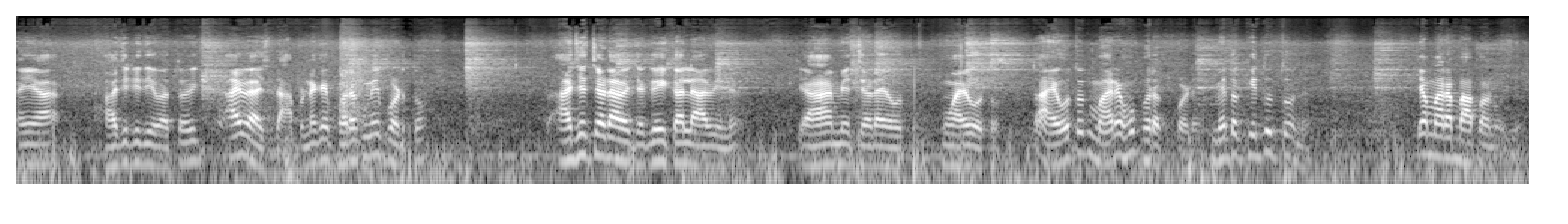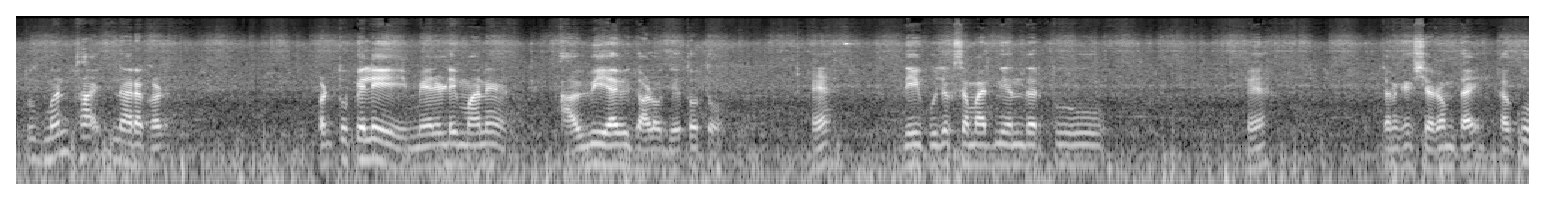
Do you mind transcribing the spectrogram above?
અહીંયા હાજરી દેવા તો આવ્યા છે. આપણને કંઈ ફરક નહીં પડતો. આજે ચડાવે છે ગઈકાલે આવીને કે હા, મેં ચડાવ્યો હતો, હું આવ્યો હતો. તો આવ્યો તો મારે શું ફરક પડે? મેં તો કીધું તો ને. કે મારા બાપાનું છે. તું મન થાય ના રખડ. પણ તું પેલી મેરડી માને આવી આવી ગાળો દેતો તો. હે? દેવી પૂજક સમાજની અંદર તું હે? તને કંઈ શરમ થાય? હકુ?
